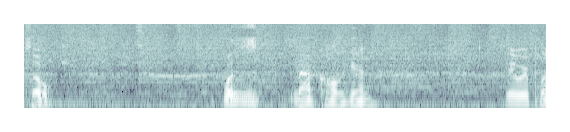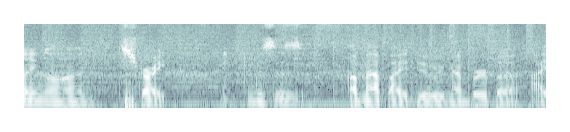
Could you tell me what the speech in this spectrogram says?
so what is this map called again? They were playing on Strike. And this is a map I do remember, but I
